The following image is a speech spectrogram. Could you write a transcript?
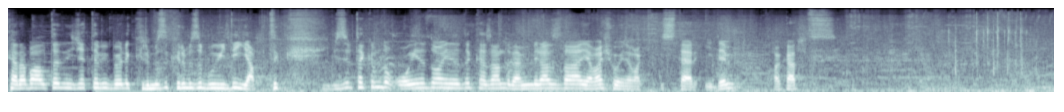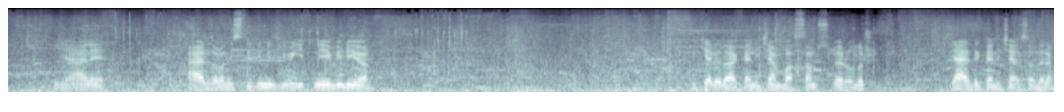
Karabalta diyece tabi böyle kırmızı kırmızı bu ilde yaptık. Bizim takım da oynadı oynadı kazandı. Ben biraz daha yavaş oynamak ister idim. Fakat yani her zaman istediğimiz gibi gitmeyebiliyor. Bir kere daha Kanichen bassam süper olur. Geldi Kanichen sanırım.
